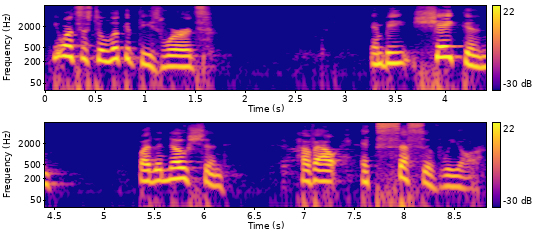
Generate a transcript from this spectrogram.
He wants us to look at these words and be shaken by the notion how excessive we are.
